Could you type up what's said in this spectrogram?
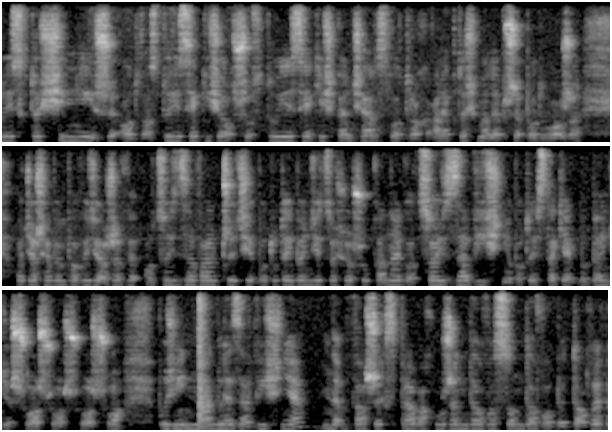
tu jest ktoś silniejszy od Was, tu jest jakiś oszust, tu jest jakieś kanciarstwo trochę, ale ktoś ma lepsze podłoże, chociaż ja bym powiedziała, że Wy o coś zawalczycie, bo tutaj będzie coś oszukanego, coś zawiśnie, bo to jest tak jakby będzie szło, szło, szło, szło, później nagle zawiśnie w Waszych sprawach urzędowo-sądowo-bytowych,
